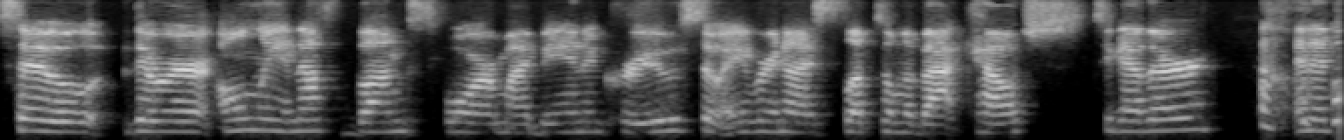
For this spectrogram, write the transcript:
so there were only enough bunks for my band and crew. So Avery and I slept on the back couch together. And it's,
